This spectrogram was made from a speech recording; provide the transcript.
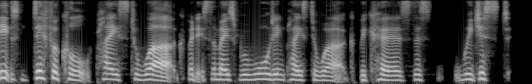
It's difficult place to work, but it's the most rewarding place to work because this we just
